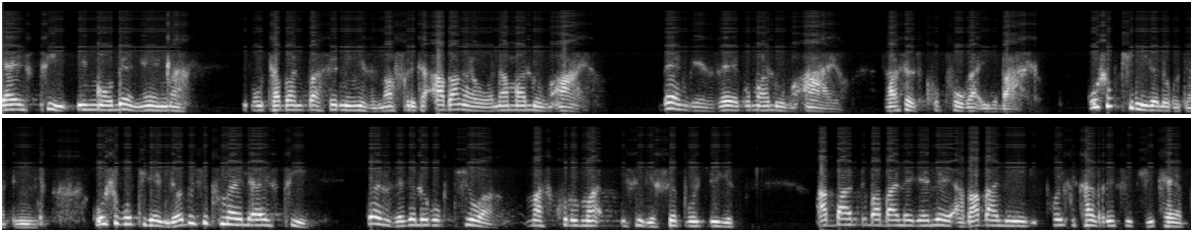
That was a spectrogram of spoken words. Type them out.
i-IFP inqobe ngenxa ukuthi abantu baseningizimu Afrika abangewona amalungu ayo bengeze kumalungu ayo zase zikhuphuka ibalo. Kusho ukuthini ke lokho dadewethu? Kusho ukuthi ke njengoba isiphumelele i-IFP kwenzeke lokho kuthiwa masikhuluma isingisi sepolitiki abantu babalekele ababaleki political refugee camp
